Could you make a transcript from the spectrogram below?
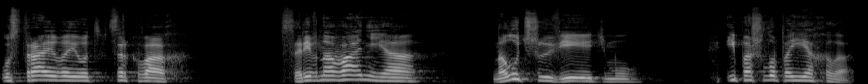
устраивают в церквах соревнования на лучшую ведьму. И пошло-поехало.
